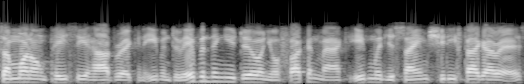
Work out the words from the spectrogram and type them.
Someone on PC hardware can even do everything you do on your fucking Mac, even with your same shitty Fag OS,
